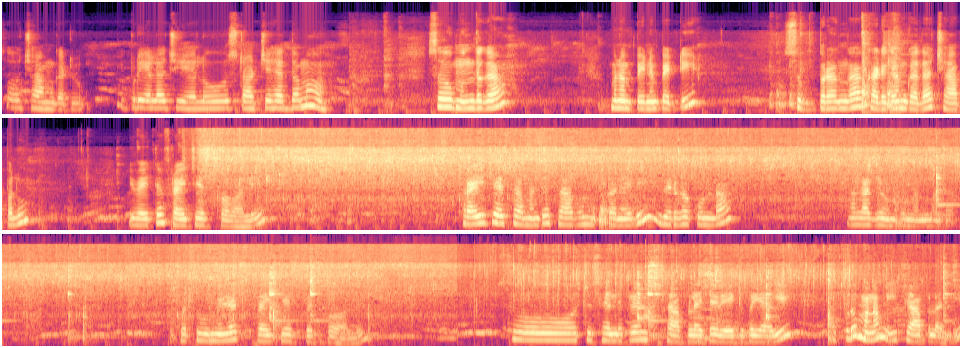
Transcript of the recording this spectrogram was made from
సో చామగడ్డలు. ఇప్పుడు ఎలా చేయాలో స్టార్ట్ చేసేద్దామా? సో ముందుగా మనం పెనం పెట్టి శుభ్రంగా కడిగాం కదా చేపలు. ఇవైతే ఫ్రై చేసుకోవాలి. ఫ్రై చేసామంటే చేప ముక్క అనేది విరగకుండా అలాగే ఉంటుందన్నమాట. ఒక టూ మినిట్స్ ఫ్రై చేసి పెట్టుకోవాలి. సో చూసేయండి ఫ్రెండ్స్ చేపలు అయితే వేగిపోయాయి. ఇప్పుడు మనం ఈ చేపలన్నీ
